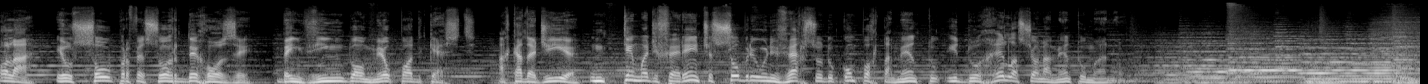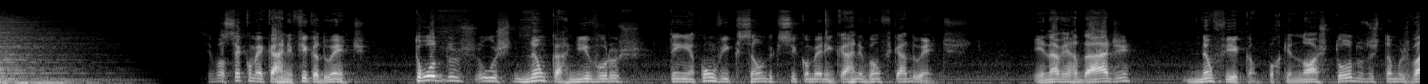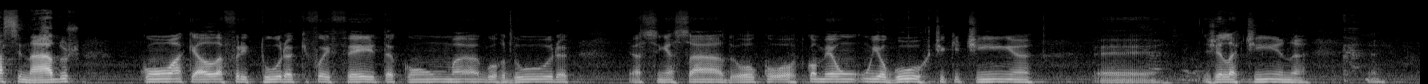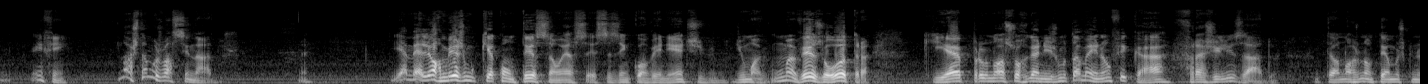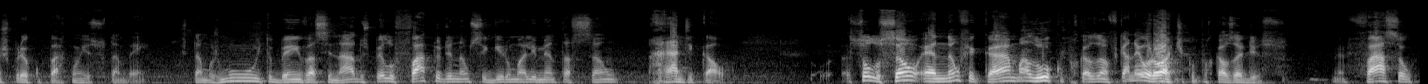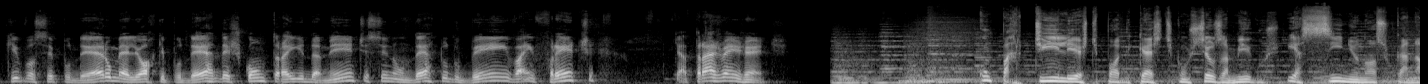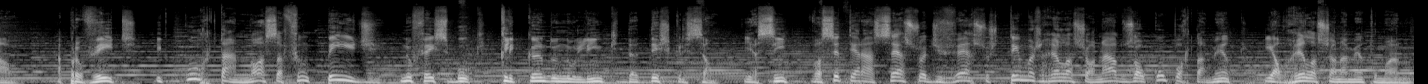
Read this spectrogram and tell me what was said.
Olá, eu sou o professor De Rose. Bem-vindo ao meu podcast. A cada dia, um tema diferente sobre o universo do comportamento e do relacionamento humano. Se você comer carne fica doente, todos os não carnívoros têm a convicção de que se comerem carne vão ficar doentes. E na verdade, não ficam, porque nós todos estamos vacinados com aquela fritura que foi feita com uma gordura assim assado, ou, comer um, um, iogurte que tinha é, gelatina. Né? Enfim, nós estamos vacinados. Né? E é melhor mesmo que aconteçam essa, esses inconvenientes de uma, uma vez ou outra, que é para o nosso organismo também não ficar fragilizado. Então nós não temos que nos preocupar com isso também. Estamos muito bem vacinados pelo fato de não seguir uma alimentação radical. A solução é não ficar maluco por causa, não ficar neurótico por causa disso. Faça o que você puder, o melhor que puder, descontraídamente. Se não der, tudo bem, vá em frente, que atrás vem gente. Compartilhe este podcast com seus amigos e assine o nosso canal. Aproveite e curta a nossa fanpage no Facebook, clicando no link da descrição. E assim você terá acesso a diversos temas relacionados ao comportamento e ao relacionamento humano.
